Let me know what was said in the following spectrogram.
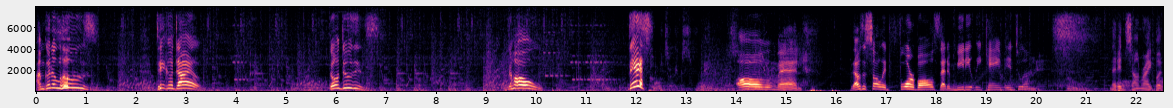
I'm gonna lose! Take a dial! Don't do this! No! This! Oh man. That was a solid four balls that immediately came into him. That didn't sound right, but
